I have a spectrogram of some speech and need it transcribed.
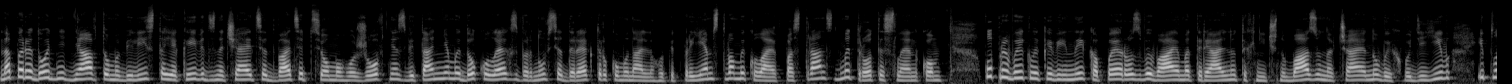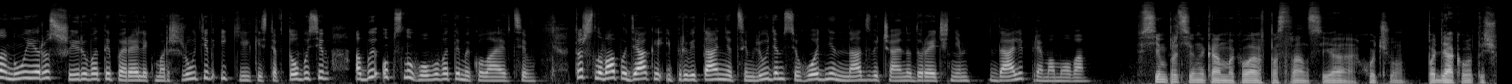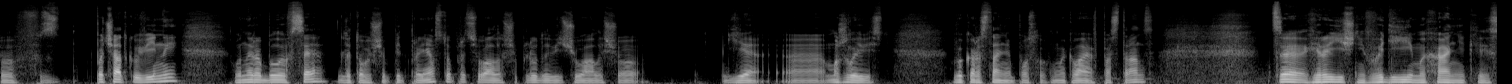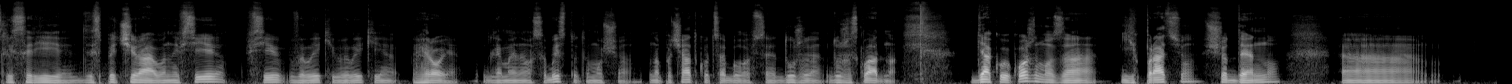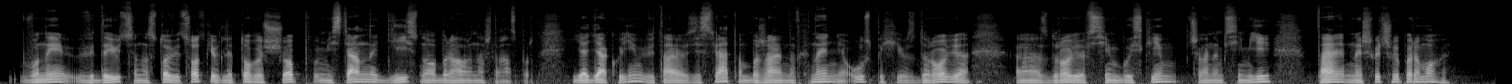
Напередодні дня автомобіліста, який відзначається 27 жовтня, з вітаннями до колег звернувся директор комунального підприємства Миколаїв Пастранс Дмитро Тесленко. Попри виклики війни, КП розвиває матеріально-технічну базу, навчає нових водіїв і планує розширювати перелік маршрутів і кількість автобусів, аби обслуговувати миколаївців. Тож слова подяки і привітання цим людям сьогодні надзвичайно доречні. Далі пряма мова. Всім працівникам Миколаїв Пастранс я хочу подякувати, що з початку війни вони робили все для того, щоб підприємство працювало, щоб люди відчували, що є е, можливість використання послуг Миколаїв Пастранс. Це героїчні водії, механіки, слісарі, диспетчера. Вони всі, всі великі, великі герої для мене особисто, тому що на початку це було все дуже, дуже складно. Дякую кожному за їх працю щоденно. Е, Вони віддаються на 100% для того, щоб містяни дійсно обирали наш транспорт. Я дякую їм, вітаю зі святом, бажаю натхнення, успіхів, здоров'я, е, здоров'я всім близьким, членам сім'ї та найшвидшої перемоги.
